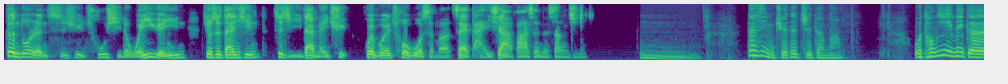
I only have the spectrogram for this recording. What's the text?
更多人持续出席的唯一原因，就是担心自己一旦没去，会不会错过什么在台下发生的商机。嗯，但是你觉得值得吗？我同意那个，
